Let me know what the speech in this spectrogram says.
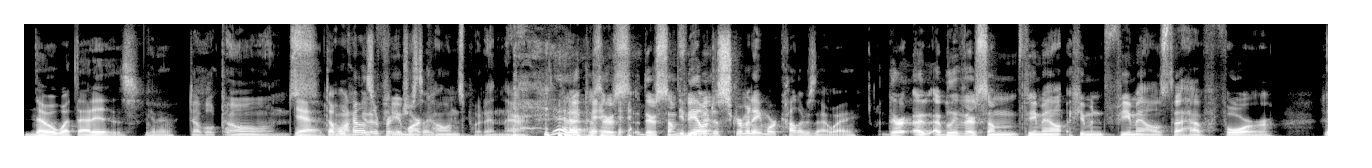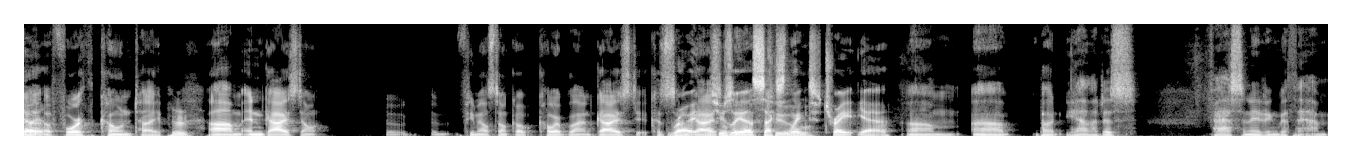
know what that is? You know? Double cones. Yeah, double I cones get are pretty a few more cones put in there. Yeah. because there's there's some You'd be able to discriminate more colors that way. There, I, I believe there's some female human females that have four, Oh, uh, yeah? Hmm. a fourth cone type, um, and guys don't. Uh, females don't go colorblind. Guys do because right. guys It's usually a sex linked trait. Yeah. Um, uh, but yeah, that is fascinating to think.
